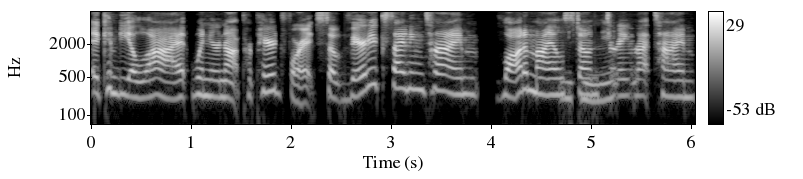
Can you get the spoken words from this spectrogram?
it can be a lot when you're not prepared for it. So, very exciting time, a lot of milestones mm-hmm. during that time,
